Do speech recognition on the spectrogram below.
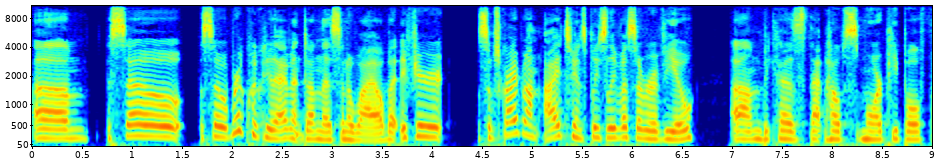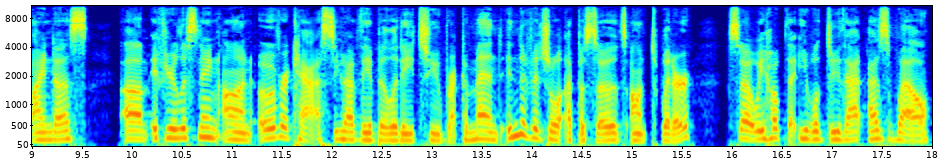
Um, so so real quickly, I haven't done this in a while, but if you're subscribed on iTunes, please leave us a review, um, because that helps more people find us. Um, if you're listening on Overcast, you have the ability to recommend individual episodes on Twitter. So we hope that you will do that as well.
